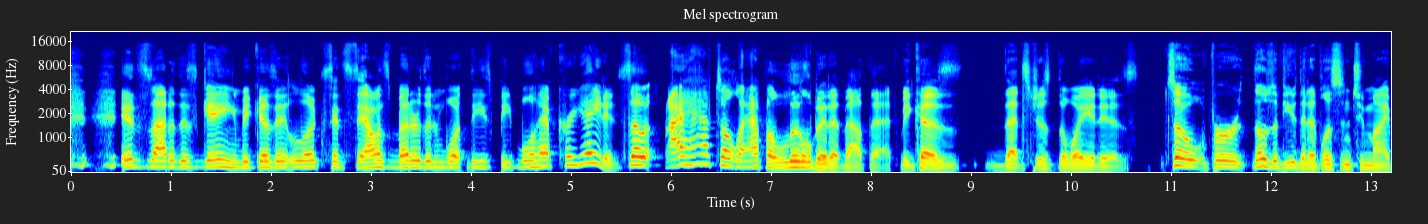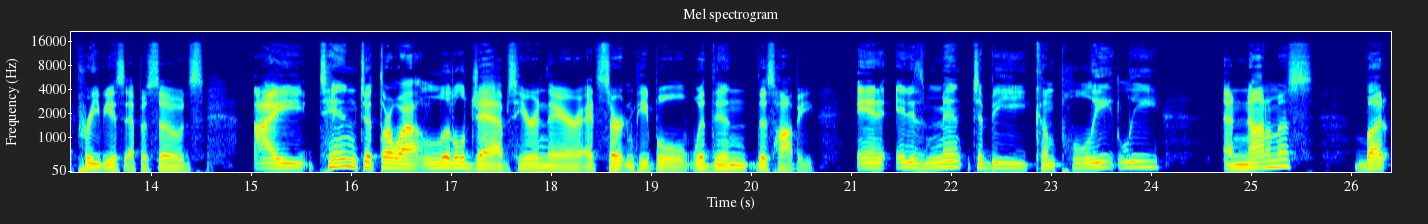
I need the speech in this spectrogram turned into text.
inside of this game because it looks it sounds better than what these people have created. So i have to laugh a little bit about that because that's just the way it is. So for those of you that have listened to my previous episodes I tend to throw out little jabs here and there at certain people within this hobby. And it is meant to be completely anonymous, but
